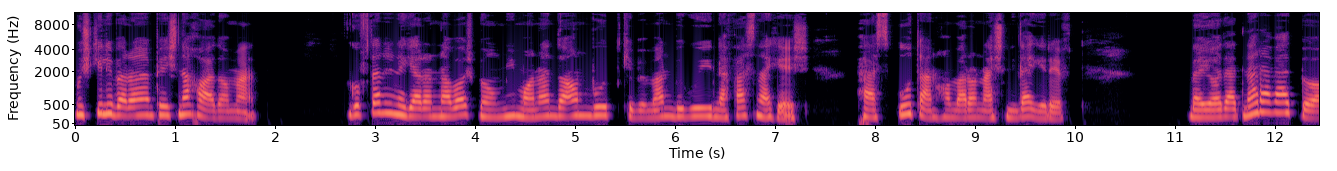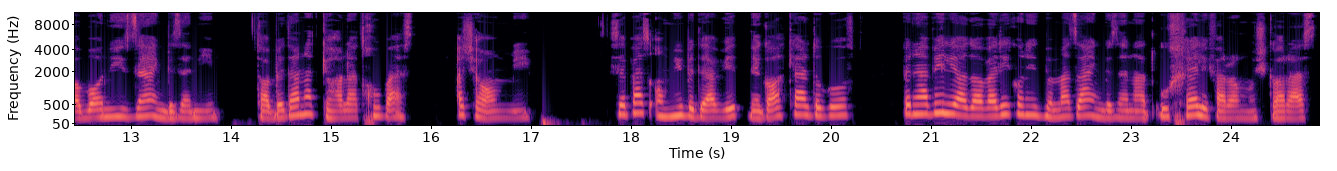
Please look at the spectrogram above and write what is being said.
مشکلی برایم پیش نخواهد آمد. گفتن نگران نباش به امی مانند آن بود که به من بگویی نفس نکش. پس او تنها مرا نشنیده گرفت. و یادت نرود به بابا نیز زنگ بزنی تا بداند که حالت خوب است. آچه امی. سپس امی به دوید نگاه کرد و گفت به نویل یادآوری کنید به من زنگ بزند. او خیلی فراموشکار است.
